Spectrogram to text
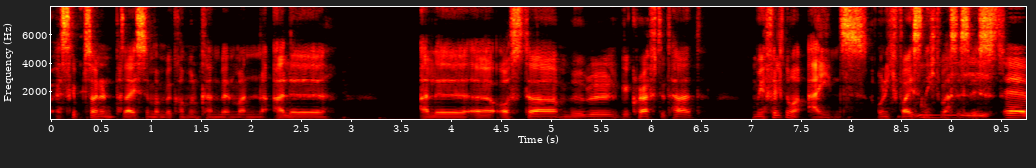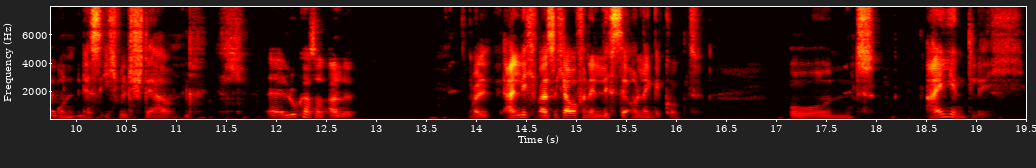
es gibt so einen Preis, den man bekommen kann, wenn man alle, alle äh, Ostermöbel gecraftet hat. Und mir fehlt nur eins und ich weiß nicht, was es ist. Ähm. und es, ich will sterben. Äh, Lukas hat alle. Weil eigentlich, also ich habe auf eine Liste online geguckt. Und eigentlich,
